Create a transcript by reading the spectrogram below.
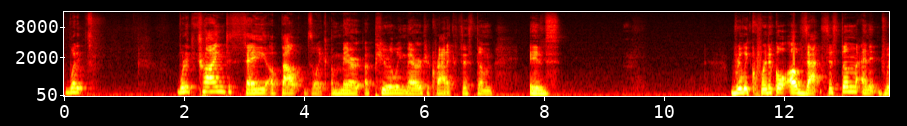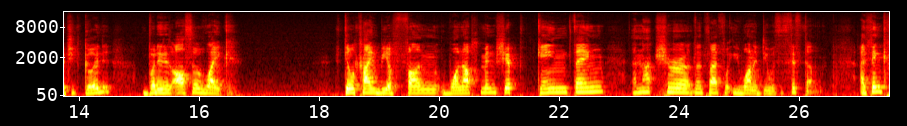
What it's what it's trying to say about like a mer- a purely meritocratic system is really critical of that system and it which is good but it is also like still trying to be a fun one-upsmanship game thing i'm not sure that that's what you want to do with the system. I think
